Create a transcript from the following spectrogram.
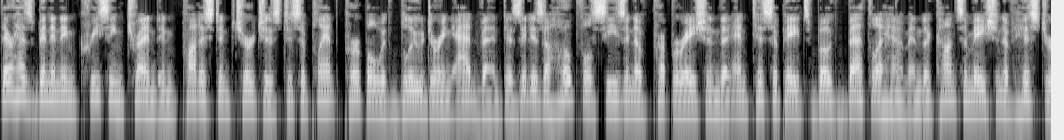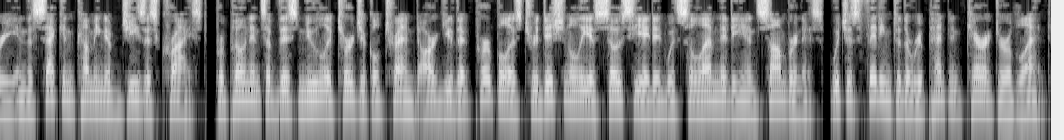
There has been an increasing trend in Protestant churches to supplant purple with blue during Advent as it is a hopeful season of preparation that anticipates both Bethlehem and the consummation of history in the second coming of Jesus Christ. Proponents of this new liturgical trend argue that purple is traditionally associated with solemnity and somberness, which is fitting to the repentant character of Lent.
